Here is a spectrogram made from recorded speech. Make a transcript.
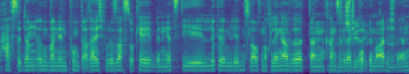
hast du dann irgendwann den Punkt erreicht, wo du sagst, okay, wenn jetzt die Lücke im Lebenslauf noch länger wird, dann kann es vielleicht schwierig. problematisch Mhm. werden.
